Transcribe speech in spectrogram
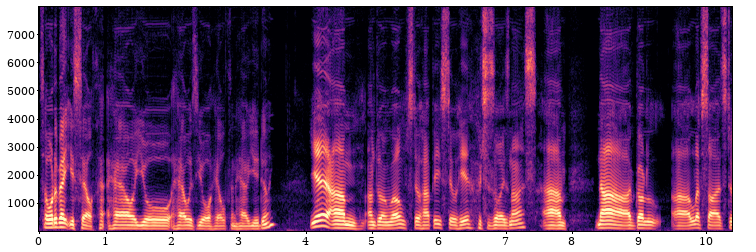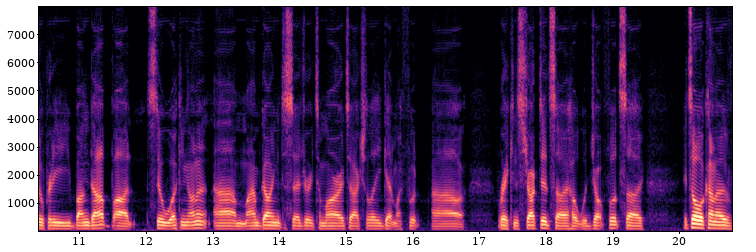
So what about yourself? How are your How is your health and how are you doing? Yeah, um, I'm doing well. Still happy, still here, which is always nice. Um, nah, I've got uh, left side still pretty bunged up, but still working on it. Um, I'm going into surgery tomorrow to actually get my foot uh, reconstructed, so I help with drop foot. So it's all kind of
